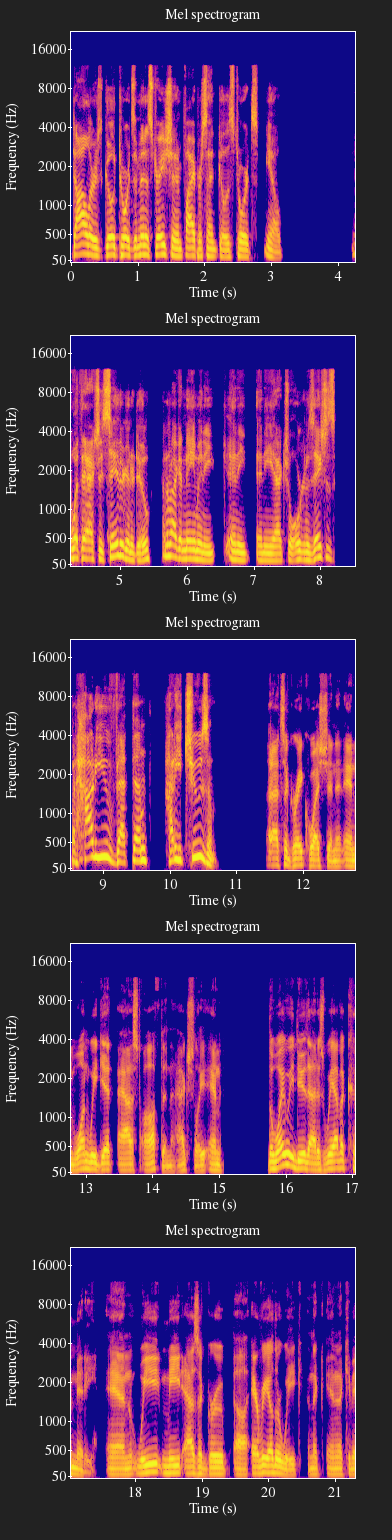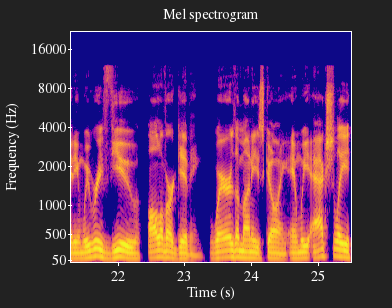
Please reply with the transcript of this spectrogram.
dollars go towards administration and 5% goes towards you know what they actually say they're going to do. And I'm not going to name any any any actual organizations, but how do you vet them? How do you choose them? That's a great question and, and one we get asked often actually. And the way we do that is we have a committee and we meet as a group uh, every other week in the in the committee and we review all of our giving, where the money is going, and we actually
